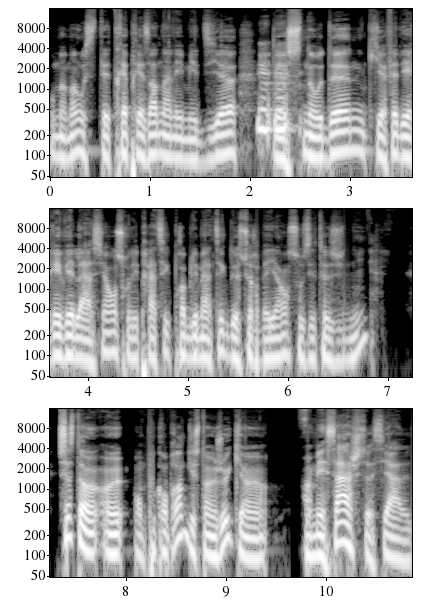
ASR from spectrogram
au moment où c'était très présent dans les médias, de Snowden qui a fait des révélations sur les pratiques problématiques de surveillance aux États-Unis. Ça, c'est un, on peut comprendre que c'est un jeu qui a un, message social,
